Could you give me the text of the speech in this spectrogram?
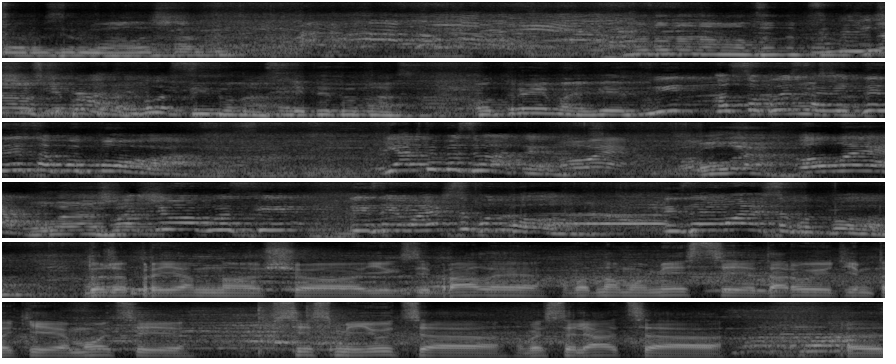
Все розірвали шарфи. Ну, ну, ну, ну, за ним. прибирай. господи? Іди до нас, іди до нас. Отримай від Від особисто від Дениса Попова. Як тебе звати? Олег. Олег. Олег. Олеже. Ваші обласки. Ти займаєшся футболом? Ти займаєшся футболом? Дуже приємно, що їх зібрали в одному місці, дарують їм такі емоції. Всі сміються, веселяться. Е,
